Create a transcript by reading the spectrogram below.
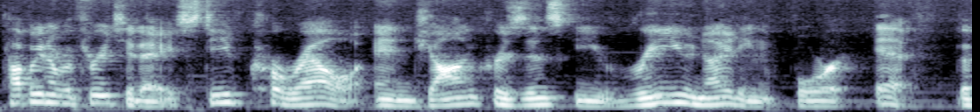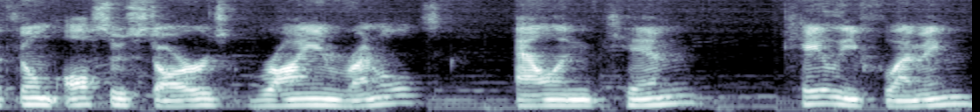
Topic number three today Steve Carell and John Krasinski reuniting for If. The film also stars Ryan Reynolds, Alan Kim, Cailey Fleming,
